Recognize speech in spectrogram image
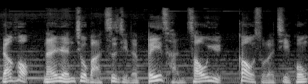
然后男人就把自己的悲惨遭遇告诉了济公。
